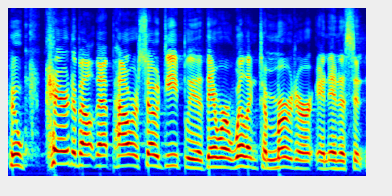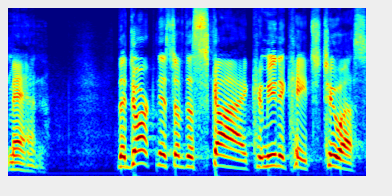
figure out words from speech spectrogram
who cared about that power so deeply that they were willing to murder an innocent man. The darkness of the sky communicates to us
